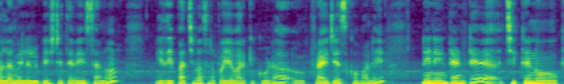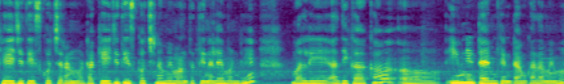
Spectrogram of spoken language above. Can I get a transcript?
అల్లం వెల్లుల్లి పేస్ట్ అయితే వేసాను. ఇది పచ్చివాసన పోయే వరకు కూడా ఫ్రై చేసుకోవాలి. నేనేంటంటే చికెన్ కేజీ తీసుకొచ్చారనమాట. కేజీ తీసుకొచ్చినా మేము అంత తినలేమండి. మళ్ళీ అది కాక ఈవినింగ్ టైం తింటాం కదా మేము.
